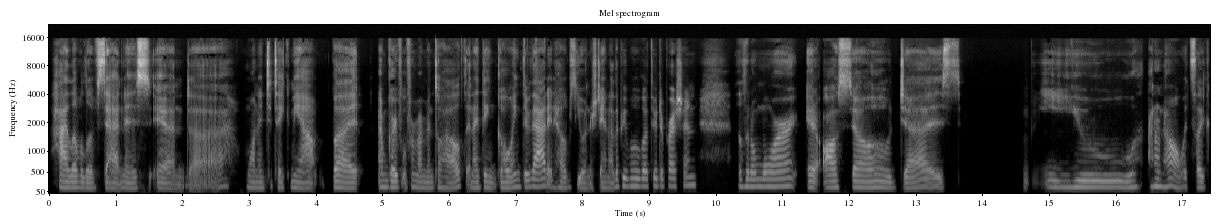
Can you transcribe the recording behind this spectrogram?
high level of sadness and uh, wanting to take me out. But I'm grateful for my mental health. And I think going through that, it helps you understand other people who go through depression a little more. It also does you, I don't know, it's like,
